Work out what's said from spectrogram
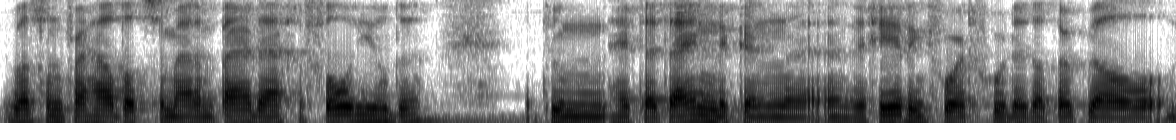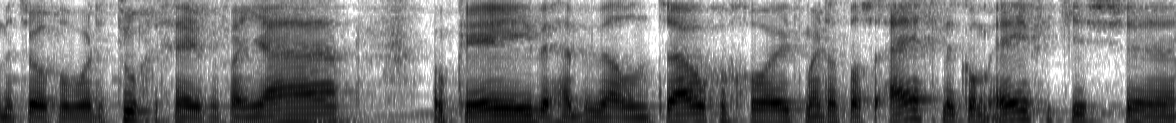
was een verhaal dat ze maar een paar dagen volhielden. Toen heeft uiteindelijk een, eh, een regeringswoordvoerder dat ook wel met zoveel woorden toegegeven van ja, oké, we hebben wel een touw gegooid, maar dat was eigenlijk om eventjes uh,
